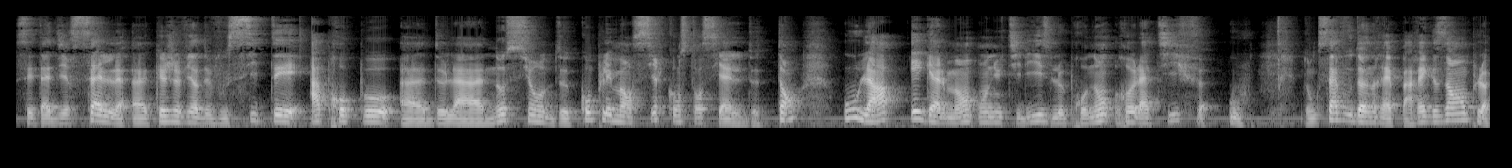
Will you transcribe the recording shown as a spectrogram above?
c'est-à-dire celle euh, que je viens de vous citer à propos euh, de la notion de complément circonstanciel de temps, où là également on utilise le pronom relatif ou. Donc ça vous donnerait par exemple,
